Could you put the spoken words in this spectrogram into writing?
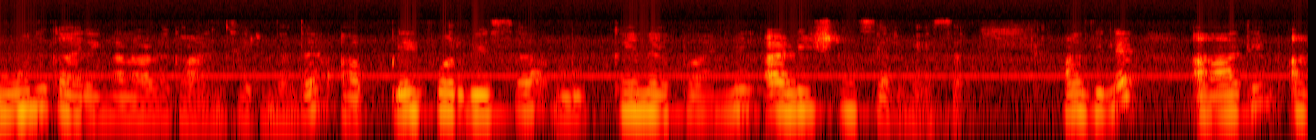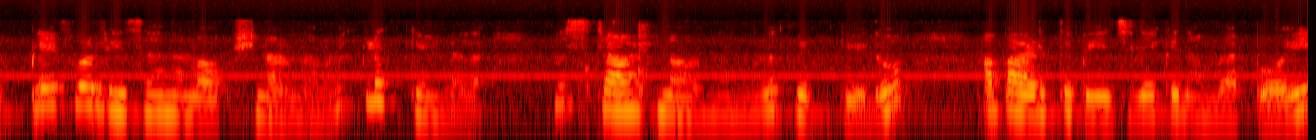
മൂന്ന് കാര്യങ്ങളാണ് കാണിച്ചിരുന്നത്. Apply for visa book and അപ്പോയിൻമെന്റ് അഡീഷണൽ സർവീസ് അതിൽ ആദ്യം അപ്ലൈ ഫോർ വിസ എന്നുള്ള ഓപ്ഷനാണ് നമ്മൾ ക്ലിക്ക് ചെയ്യേണ്ടത്. അപ്പോൾ സ്റ്റാർട്ട് നൗ നമ്മൾ ക്ലിക്ക് ചെയ്തു. അപ്പോൾ അടുത്ത പേജിലേക്ക് നമ്മൾ പോയി.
